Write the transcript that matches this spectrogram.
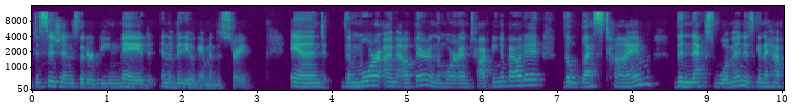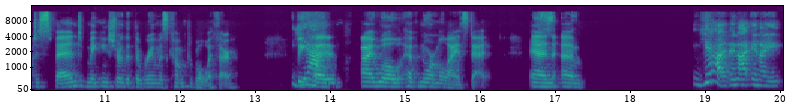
decisions that are being made in the video game industry and the more I'm out there and the more I'm talking about it, the less time the next woman is going to have to spend making sure that the room is comfortable with her. because yeah. I will have normalized it. And um yeah, and I and I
